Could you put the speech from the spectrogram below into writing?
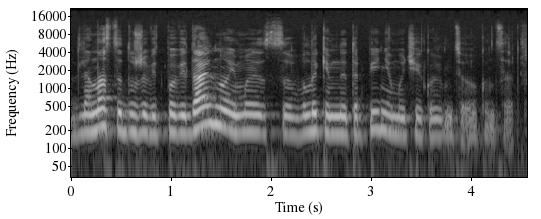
для нас це дуже відповідально, і ми з великим нетерпінням очікуємо цього концерту.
